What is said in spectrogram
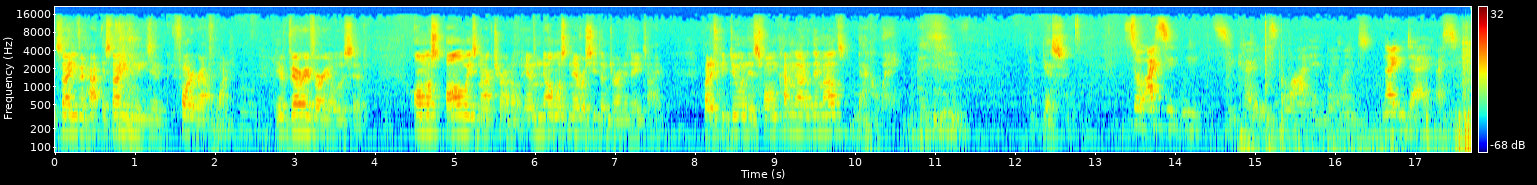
It's not even, it's not even easy to photograph one. They're very, very elusive. almost always nocturnal, and almost never see them during the daytime. But if you're doing this foam coming out of their mouths, back away. Yes, So I see, we see coyotes a lot in Wayland, night and day. I see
